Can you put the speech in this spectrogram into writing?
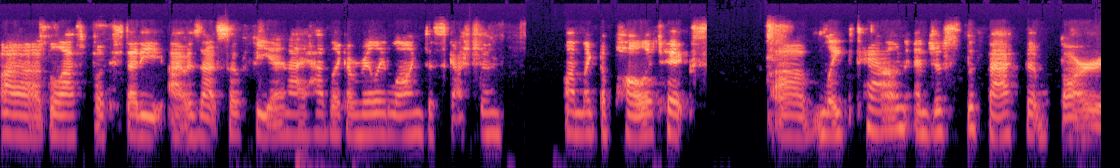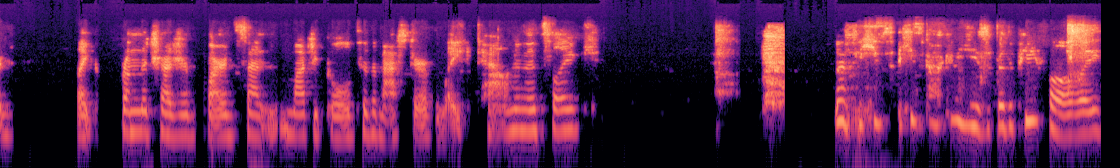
uh, the last book study, I was at Sophia and I had like a really long discussion on like the politics of Lake Town and just the fact that Bard, like from the treasure, Bard sent much gold to the master of Lake Town, and it's like he's he's not to use it for the people. Like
